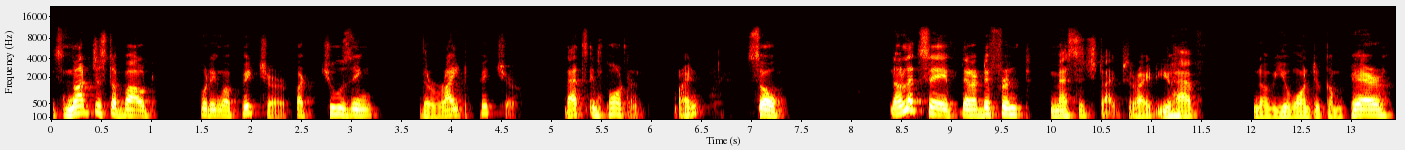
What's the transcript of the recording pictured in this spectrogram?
it's not just about putting a picture, but choosing the right picture. That's important, right? So now let's say if there are different message types, right? You have, you know, you want to compare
